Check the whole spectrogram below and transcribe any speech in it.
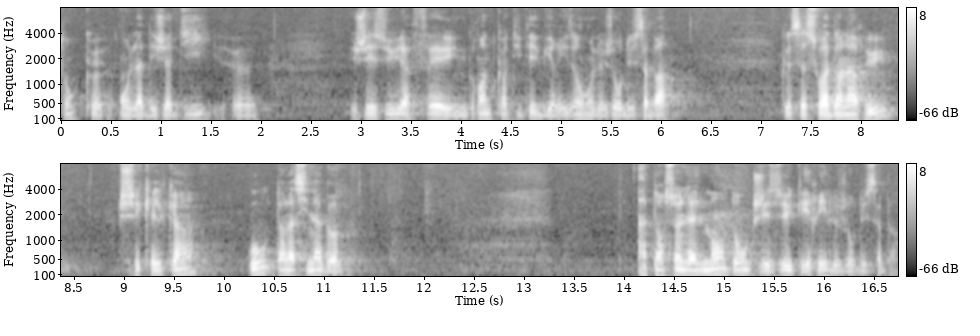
Donc, euh, on l'a déjà dit, euh, Jésus a fait une grande quantité de guérisons le jour du sabbat, que ce soit dans la rue, chez quelqu'un ou dans la synagogue. Intentionnellement, donc, Jésus guérit le jour du sabbat.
